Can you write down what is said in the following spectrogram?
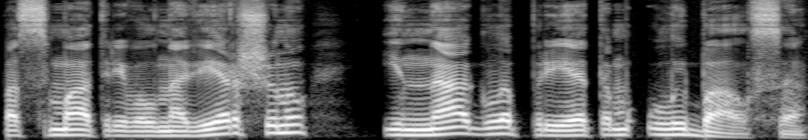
посматривал на вершину и нагло при этом улыбался.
